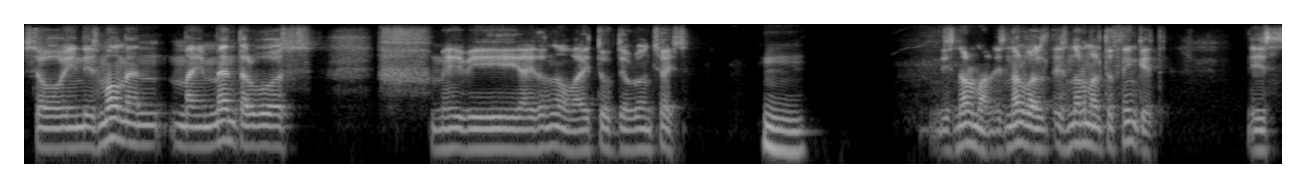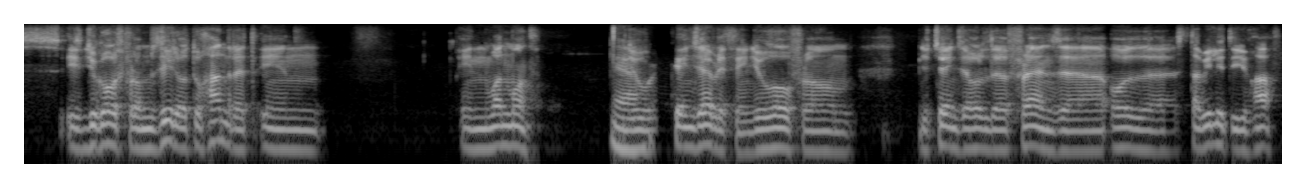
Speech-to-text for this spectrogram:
So in this moment, my mental was maybe I don't know. I took the wrong choice. Hmm. It's normal. It's normal. It's normal to think it. Is is you go from zero to hundred in in one month. Yeah. You change everything. You go from you change all the friends, uh, all the stability you have.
